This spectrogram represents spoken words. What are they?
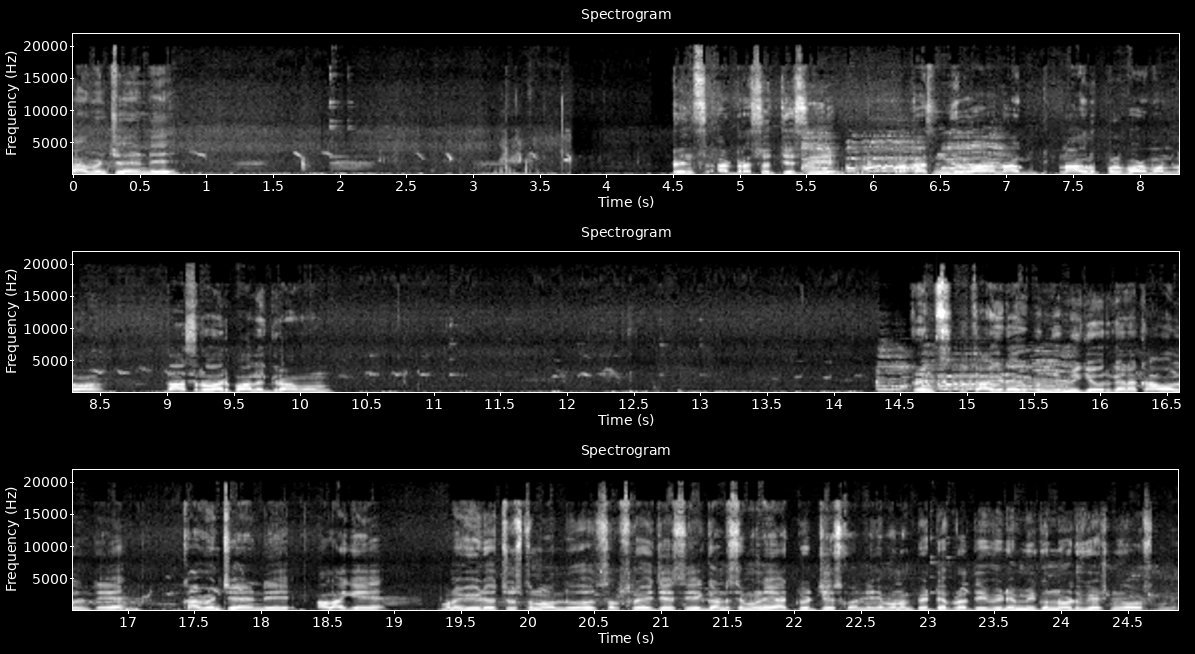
కామెంట్ చేయండి. ఫ్రెండ్స్ అడ్రస్ వచ్చేసి ప్రకాశం జిల్లా నాగు నాగులుప్పలపాడు మండలం దాసరవారిపాలెం గ్రామం. ఫ్రెండ్స్ ఈ కాకిడాక పుంజు మీకు ఎవరికైనా కావాలంటే కామెంట్ చేయండి. అలాగే మన వీడియో చూస్తున్న వాళ్ళు సబ్స్క్రైబ్ చేసి గంట సింబల్ని యాక్టివేట్ చేసుకోండి. మనం పెట్టే ప్రతి వీడియో మీకు నోటిఫికేషన్గా వస్తుంది.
